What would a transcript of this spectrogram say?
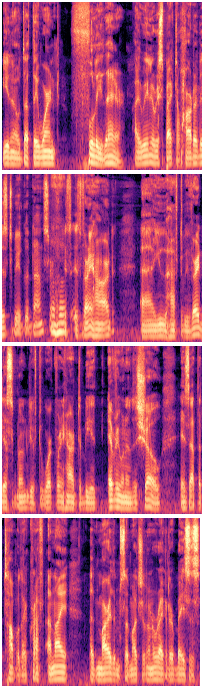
you know that they weren't fully there. I really respect how hard it is to be a good dancer. Mhm. It's it's very hard. Uh, you have to be very disciplined. You have to work very hard to be. Everyone in the show is at the top of their craft, and I admire them so much. And on a regular basis,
